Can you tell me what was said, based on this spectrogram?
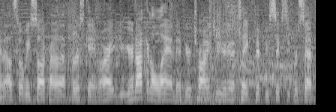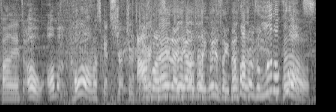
And that's what we saw kind of that first game. All right, you- you're not going to land. If you're trying to, you're going to take 50, 60%. Finally, it's, oh, almost, Kola almost gets stretchered. I was about to say that. Yeah, I was like, wait a second, that platform's a little close.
